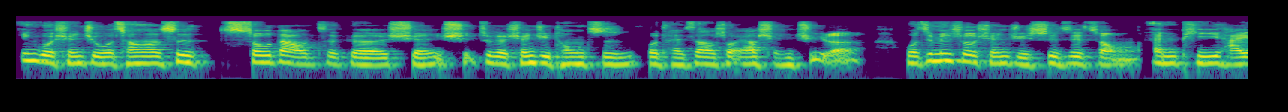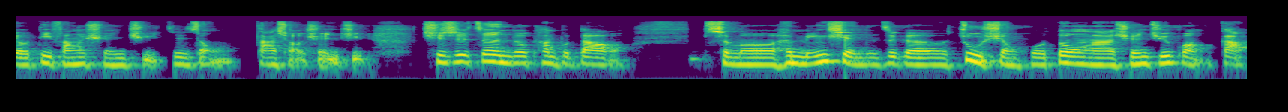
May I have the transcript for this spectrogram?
英国选举我常常是收到这个选选这个选举通知，我才知道说要选举了。我这边说的选举是这种 MP 还有地方选举这种大小选举，其实真的都看不到什么很明显的这个助选活动啊、选举广告。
